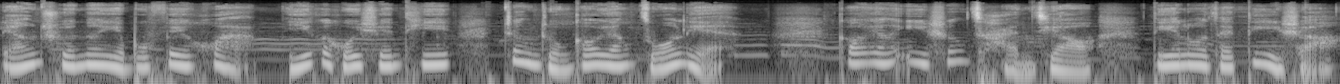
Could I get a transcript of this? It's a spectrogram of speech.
梁纯呢也不废话，一个回旋踢正中高阳左脸，高阳一声惨叫，跌落在地上。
